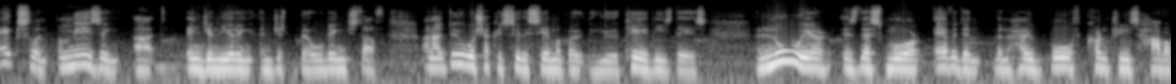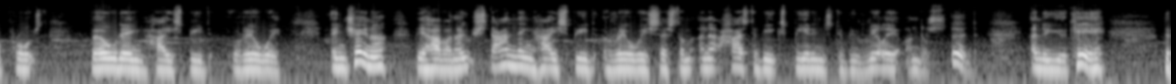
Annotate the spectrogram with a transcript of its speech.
excellent, amazing at engineering and just building stuff. And I do wish I could say the same about the UK these days. And nowhere is this more evident than how both countries have approached building high speed railway. In China, they have an outstanding high speed railway system and it has to be experienced to be really understood. In the UK, the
